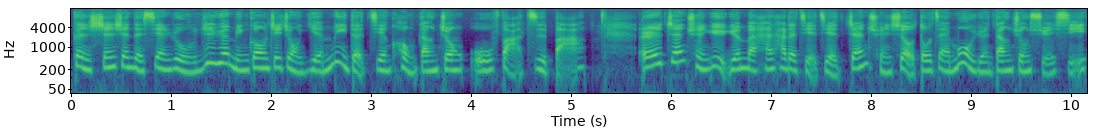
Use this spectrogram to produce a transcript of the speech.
更深深的陷入日月明这种严密的监控当中，无法自拔。而詹全玉原本和他的姐姐詹全秀都在墨园当中学习，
